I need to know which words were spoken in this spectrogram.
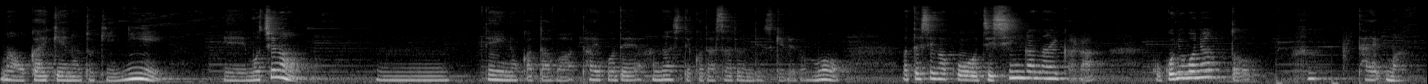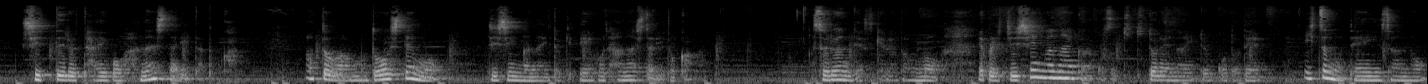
まあ、お会計の時に、えー、もちろんうん店員の方はタイ語で話してくださるんですけれども私がこう自信がないからこうゴニョゴニョっとまあ、知ってるタイ語を話したりだとかあとはもうどうしても自信がない時英語で話したりとかするんですけれどもやっぱり自信がないからこそ聞き取れないということでいつも店員さんの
